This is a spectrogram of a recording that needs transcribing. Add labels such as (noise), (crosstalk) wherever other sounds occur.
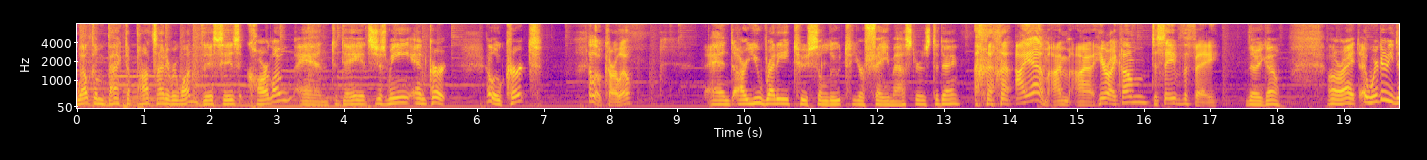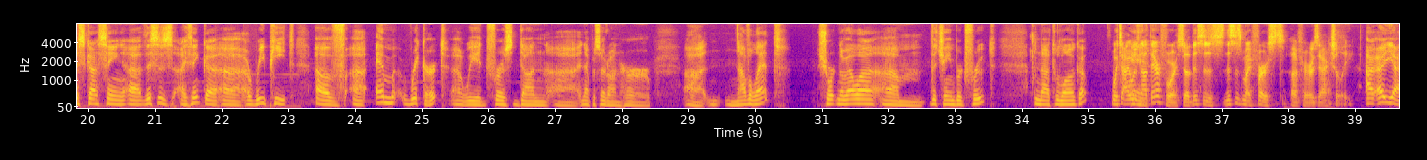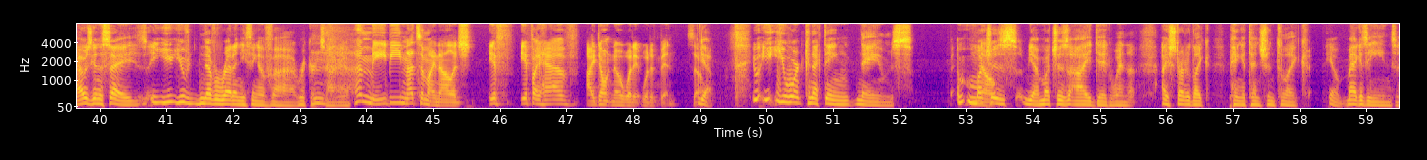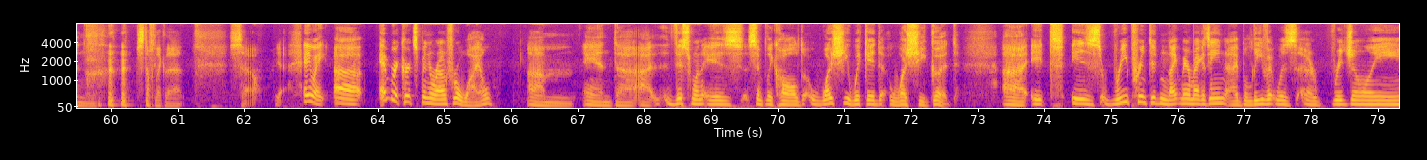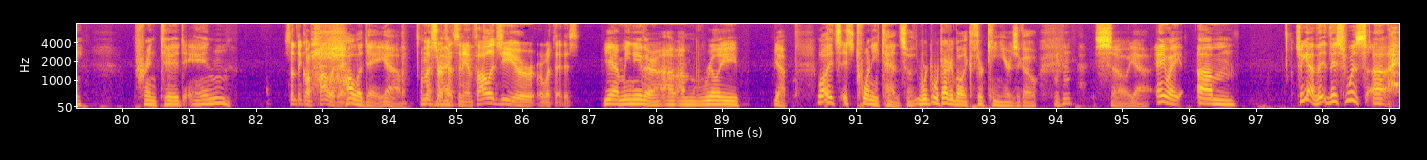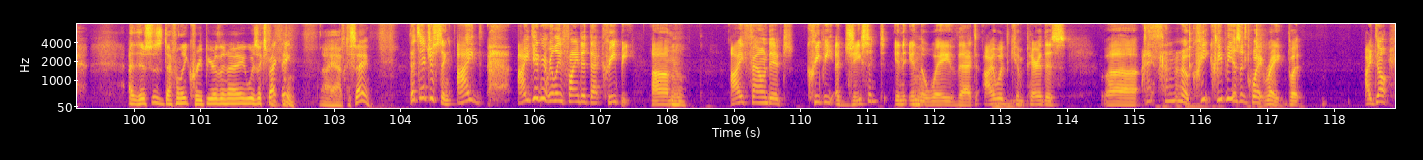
Welcome back to Podside, everyone. This is Carlo, and today it's just me and Kurt. Hello, Kurt. Hello, Carlo. And are you ready to salute your Fey Masters today? (laughs) I am. I'm uh, here. I come to save the Fey. There you go. All right, uh, we're going to be discussing. Uh, this is, I think, uh, a repeat of uh, M. Rickert. Uh, we had first done an episode on her uh, novelette, short novella, um, The Chambered Fruit, not too long ago. Which I was and, not there for, so this is this is my first of hers actually. I, I, yeah, I was going to say you you've never read anything of uh, Rickert's, have you? (laughs) Maybe not to my knowledge. If if I have, I don't know what it would have been. So yeah, you, you weren't connecting names much no. as yeah much as I did when I started like paying attention to like you know magazines and (laughs) stuff like that. So yeah. Anyway, uh, M. Rickert's been around for a while. Um, and uh, uh, this one is simply called Was She Wicked? Was She Good? Uh, it is reprinted in Nightmare Magazine. I believe it was originally printed in something called Holiday. Holiday, yeah. I'm not sure if that's an anthology or, or what that is. Yeah, me neither. I'm really, yeah. Well, it's it's 2010, so we're we're talking about like 13 years ago. Mm-hmm. So yeah. Anyway, um, so yeah, th- this was uh, uh, this is definitely creepier than I was expecting. (laughs) I have to say. That's interesting. I I didn't really find it that creepy. Um, mm-hmm. I found it creepy adjacent in in mm-hmm. the way that I would compare this uh, I, I don't know. Cre- creepy isn't quite right, but I don't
